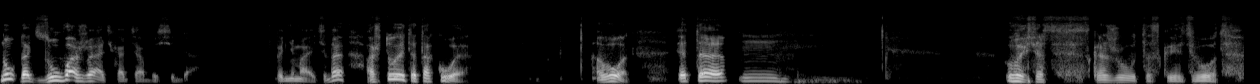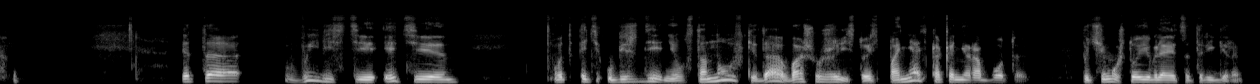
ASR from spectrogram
Ну, дать зауважать хотя бы себя, понимаете, да. А что это такое? Вот, это... Ой, сейчас скажу, так сказать, вот. Это вывести эти вот эти убеждения, установки, да, в вашу жизнь, то есть понять, как они работают, почему, что является триггерами.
